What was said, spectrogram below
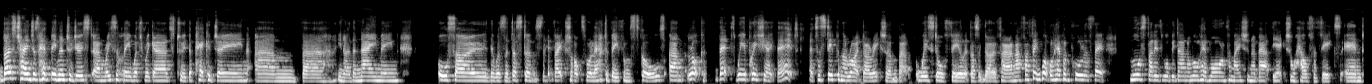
those changes have been introduced um, recently with regards to the packaging, um, the you know the naming. Also, there was a distance that vape shops were allowed to be from schools. Um, look, that's we appreciate that. It's a step in the right direction, but we still feel it doesn't go far enough. I think what will happen, Paul, is that more studies will be done and we'll have more information about the actual health effects and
